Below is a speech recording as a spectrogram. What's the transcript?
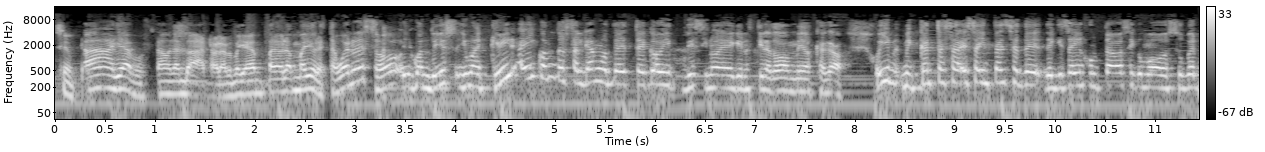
siempre. Ah, ya, pues estamos hablando, ah, estamos hablando ya para las mayores, está bueno eso. Y cuando yo, yo me voy a escribir ahí cuando salgamos de este COVID-19 que nos tiene a todos medio cagados. Oye, me, me encanta esa, esas instancias de, de que se hayan juntado así como súper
